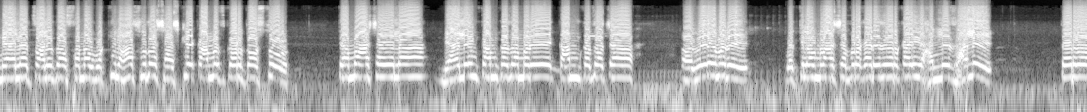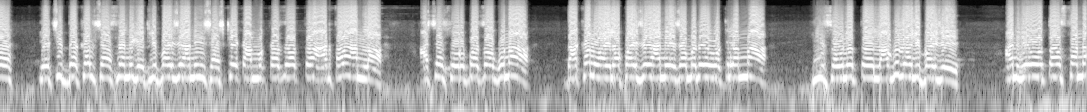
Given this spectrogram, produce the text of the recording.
न्यायालयात चालत असताना वकील हा सुद्धा शासकीय कामच करत असतो. त्यामुळे अशा वेळेला न्यायालयीन कामकाजामध्ये कामकाजाच्या वेळेमध्ये वकिलांवर अशा प्रकारे जर काही हल्ले झाले तर याची दखल शासनाने घेतली पाहिजे आणि शासकीय कामकाजात अडथळा आणला. अशा स्वरूपाचा गुन्हा दाखल व्हायला पाहिजे आणि याच्यामध्ये वकिलांना ही सवलत लागू झाली पाहिजे. आणि हे होत असताना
